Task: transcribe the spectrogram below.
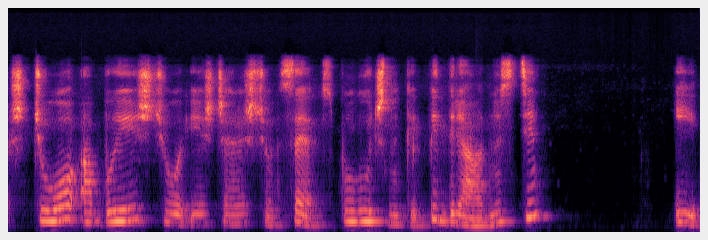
що, аби, що і ще що це сполучники підрядності, і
